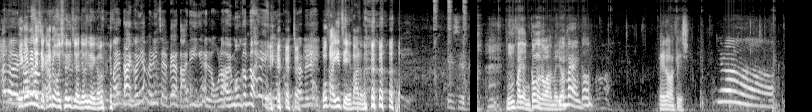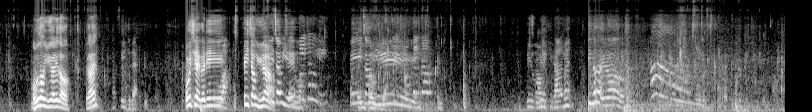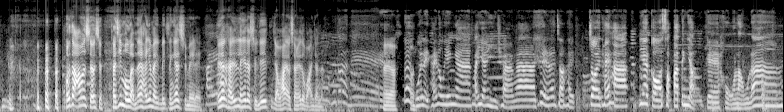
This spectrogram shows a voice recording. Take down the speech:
搞到佢你咁樣你成日搞到我吹脹，就好似你咁。唔係，但係佢因為呢只比較大啲，已經係老啦，佢冇咁多氣嘅，唱俾你。好快已經借翻啦。免費人工啊！佢話係咪免咗？費人工。幾多 fish？呀！好多魚啊！呢度，你睇，好似係嗰啲非洲魚啊非！洲魚，非洲魚，非洲魚，你有沒有其他的咩？見到係喎。好多啱啱上船，頭先冇人咧，係因為未另一隻船未嚟。係啊你睇睇另一隻船啲遊客又上嚟呢度玩緊啊！好多人咧。係啊，都係會嚟睇老鷹啊，睇養魚場啊，跟住咧就係再睇下呢一個十八丁油嘅河流啦。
